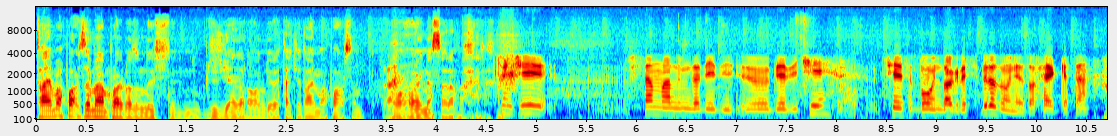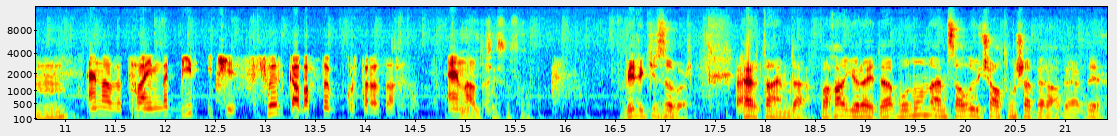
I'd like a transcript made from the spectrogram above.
Time aparsa mənim proqnozum da üstün düz gəlir. Ona görə tək time aparsın. O oyuna sonra baxarıq. Çünki Rüstəm müəllim də dedi, dedi ki, Chelsea bu oyunda aqressiv biraz oynayacaq həqiqətən. Ən azı time-da 1-2 0 qabaqda qurtaracaq. Ən azı. 2-0. 1-2-0 hər time-da. Baxa görək də bunun əmsalı 3.60-a bərabərdir.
